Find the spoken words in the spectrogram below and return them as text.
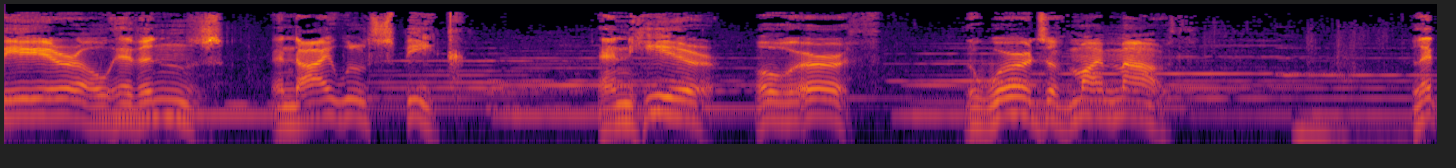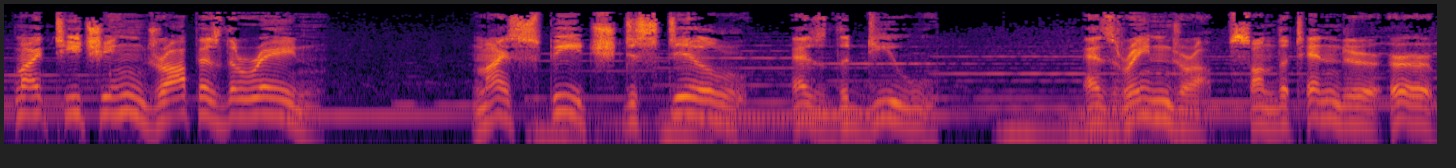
ear, O heavens, and I will speak. And hear, O earth, the words of my mouth. Let my teaching drop as the rain, my speech distill as the dew, as raindrops on the tender herb,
